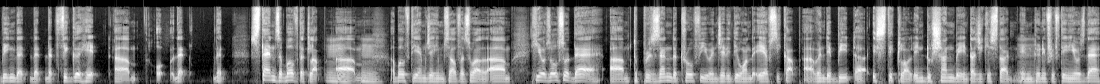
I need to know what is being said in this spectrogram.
being that that that figurehead um, that that stands above the club, um, above TMJ himself as well. Um, he was also there um, to present the trophy when JDT won the AFC Cup uh, when they beat uh, Istiklol in Dushanbe in Tajikistan in 2015. He was there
